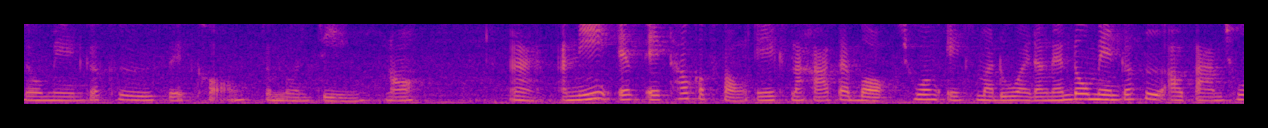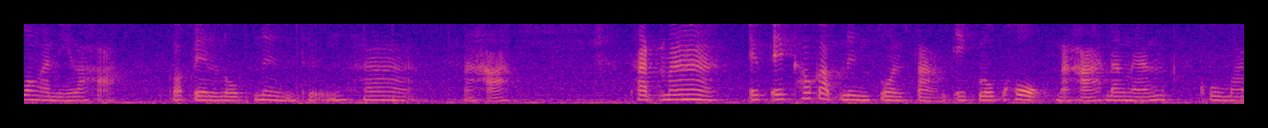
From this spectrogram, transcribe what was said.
โดเมนก็คือเซตของจำนวนจริงเนาะอะอันนี้ f(x) เท่ากับ 2x นะคะ แต่บอกช่วง x มาด้วย ดังนั้นโดเมนก็คือเอาตามช่วงอันนี้ละค่ะ ก็เป็นลบ1ถึง5นะคะ ถัดมา f(x) เท่ากับ 1 ส่วน 3x ลบ6นะคะ ดังนั้นครูมา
